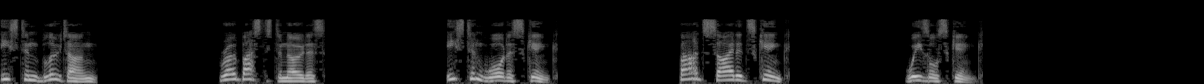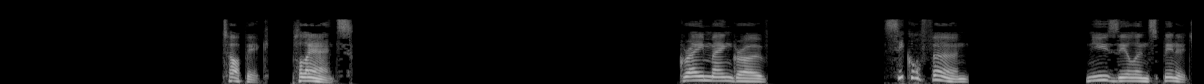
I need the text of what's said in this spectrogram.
Eastern blue tongue Robust ctenotus Eastern water skink Barred-sided skink Weasel skink Topic: Plants. Grey mangrove, sickle fern, New Zealand spinach,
